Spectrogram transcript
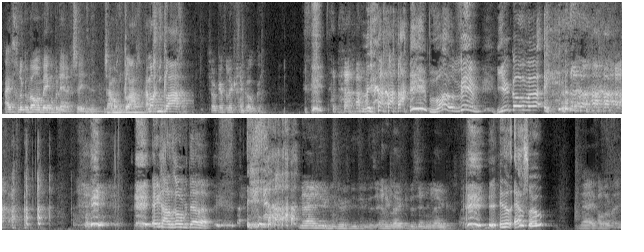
Hij heeft gelukkig wel een week op Bonaire gezeten, dus hij mag niet klagen. Hij mag niet klagen. Zou ik even lekker gaan koken? Wat, Wim? Hier komen... ik ga het gewoon vertellen. Nee, niet doen, niet doen, niet doen. Dat is echt niet leuk. Dat is echt niet leuk. Is dat echt zo? Nee, valt wel mee.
